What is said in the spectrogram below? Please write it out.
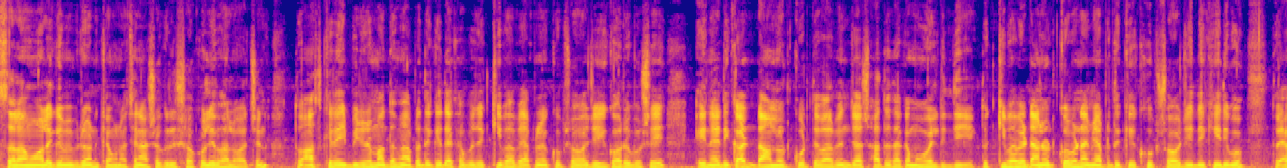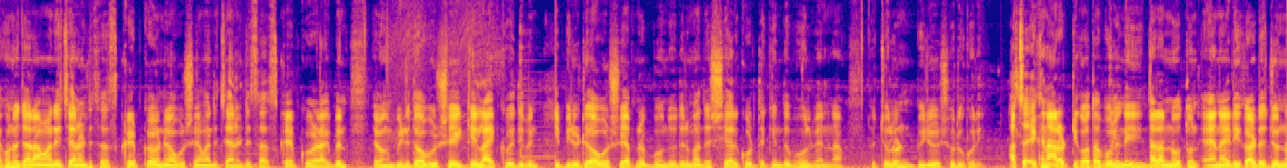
আসসালামু আলাইকুম ইব্রান কেমন আছেন? আশা করি সকলেই ভালো আছেন। তো আজকের এই ভিডিওর মাধ্যমে আপনাদেরকে দেখাবো যে কীভাবে আপনারা খুব সহজেই ঘরে বসে এনআইডি কার্ড ডাউনলোড করতে পারবেন যার সাথে থাকা মোবাইলটি দিয়ে। তো কীভাবে ডাউনলোড করবেন আমি আপনাদেরকে খুব সহজেই দেখিয়ে দিব। তো এখনও যারা আমার এই চ্যানেলটি সাবস্ক্রাইব করেনি অবশ্যই আমাদের চ্যানেলটি সাবস্ক্রাইব করে রাখবেন এবং ভিডিওতে অবশ্যই একটি লাইক করে দিবেন। এই ভিডিওটি অবশ্যই আপনার বন্ধুদের মাঝে শেয়ার করতে কিন্তু ভুলবেন না। তো চলুন ভিডিও শুরু করি। আচ্ছা এখানে আরও আরেকটি কথা বলে নিই। যারা নতুন এনআইডি কার্ডের জন্য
